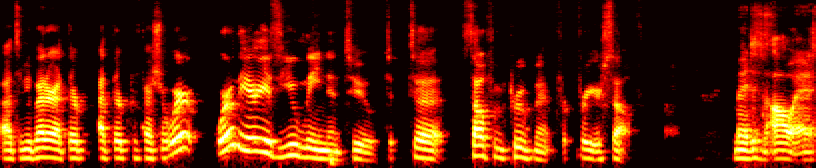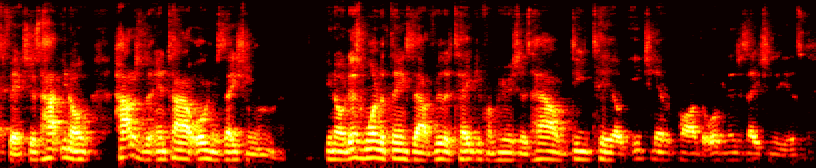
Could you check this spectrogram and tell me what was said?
uh, to be better at their at their profession. Where where are the areas you lean into to, to self improvement for, for yourself? Man, just in all aspects. Just how you know how does the entire organization run? You know, that's one of the things that I've really taken from here is just how detailed each and every part of the organization is,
